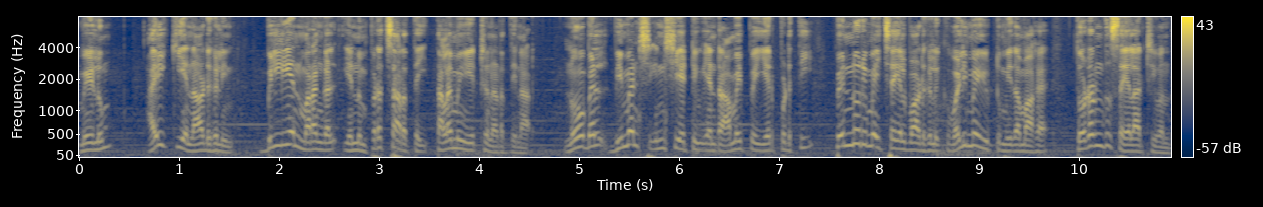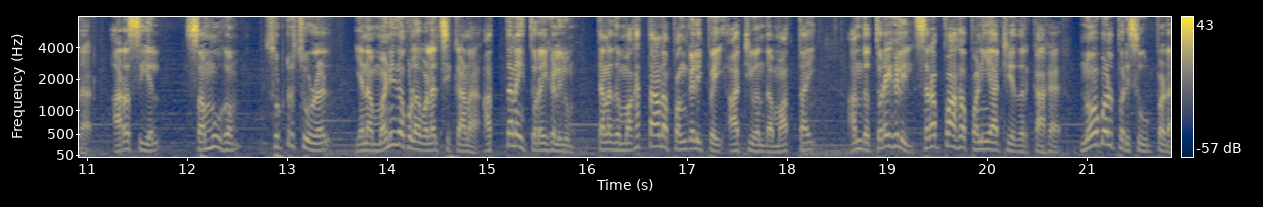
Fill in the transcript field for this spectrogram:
மேலும் ஐக்கிய நாடுகளின் பில்லியன் மரங்கள் என்னும் பிரச்சாரத்தை தலைமையேற்று நடத்தினார். நோபல் விமென்ஸ் இனிஷியேட்டிவ் என்ற அமைப்பை ஏற்படுத்தி பெண்ணுரிமை செயல்பாடுகளுக்கு வலிமையூட்டும் விதமாக தொடர்ந்து செயலாற்றி வந்தார். அரசியல் சமூகம் சுற்றுச்சூழல் என மனிதகுல வளர்ச்சிக்கான அத்தனை துறைகளிலும் தனது மகத்தான பங்களிப்பை ஆற்றி வந்த மாத்தாய் அந்த துறைகளில் சிறப்பாக பணியாற்றியதற்காக நோபல் பரிசு உட்பட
